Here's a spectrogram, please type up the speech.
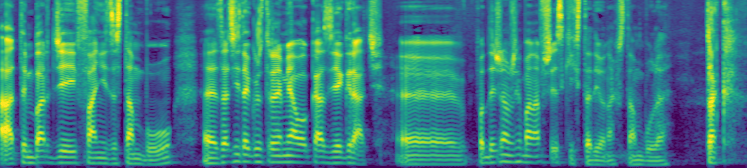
A tym bardziej fani ze Stambułu. E, Z racji tego, że trener miał okazję grać. E, Podejrzewam, że chyba na wszystkich stadionach w Stambule. tak.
